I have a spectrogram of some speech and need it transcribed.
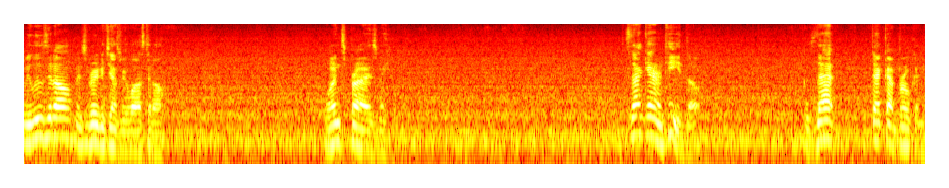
we lose it all? There's a very good chance we lost it all. Wouldn't surprise me. It's not guaranteed though, because that that got broken.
